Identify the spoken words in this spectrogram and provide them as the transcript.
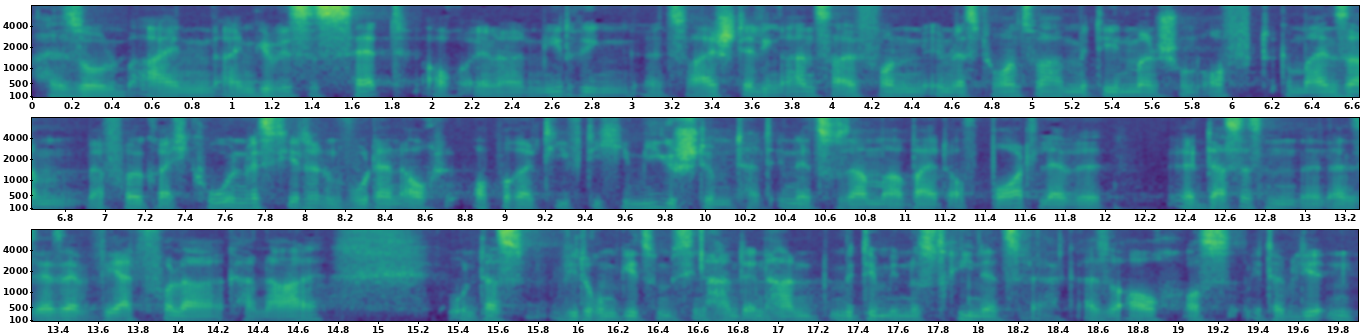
Also ein, ein gewisses Set, auch in einer niedrigen äh, zweistelligen Anzahl von Investoren zu haben, mit denen man schon oft gemeinsam erfolgreich co-investiert hat und wo dann auch operativ die Chemie gestimmt hat in der Zusammenarbeit auf Board-Level das ist ein, ein, sehr, sehr wertvoller Kanal. Und das wiederum geht so ein bisschen Hand in Hand mit dem Industrienetzwerk. Also auch aus etablierten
